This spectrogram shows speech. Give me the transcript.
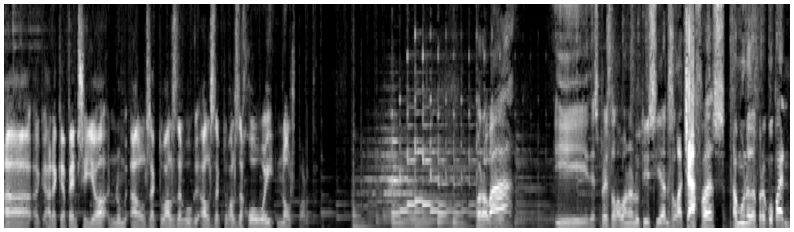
uh, ara que pensi jo, els actuals de Google, els actuals de Huawei no els porten. Però va, i després de la bona notícia ens la xafes amb una de preocupant.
